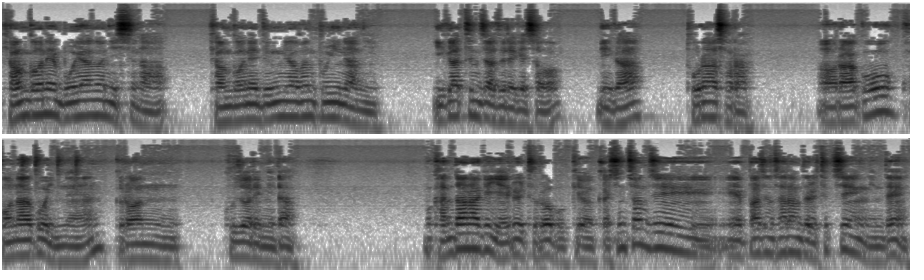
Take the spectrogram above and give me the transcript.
경건의 모양은 있으나 경건의 능력은 부인하니 이 같은 자들에게서 네가 돌아서라 어, 라고 권하고 있는 그런 구절입니다. 뭐 간단하게 예를 들어볼게요. 그러니까 신천지에 빠진 사람들의 특징인데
